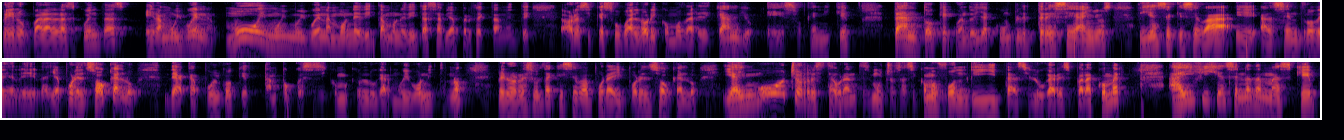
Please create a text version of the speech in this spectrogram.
pero para las cuentas era muy buena, muy, muy, muy buena. Monedita, monedita, sabía perfectamente ahora sí que su valor y cómo dar el cambio. Eso que ni qué. Tanto que cuando ella cumple 13 años, fíjense que se va eh, al centro de, de, allá por el Zócalo de Acapulco, que tampoco es así como que un lugar muy bonito, ¿no? Pero resulta que se va por ahí por el Zócalo y hay muchos restaurantes, muchos, así como fonditas y lugares para comer. Ahí fíjense nada más que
